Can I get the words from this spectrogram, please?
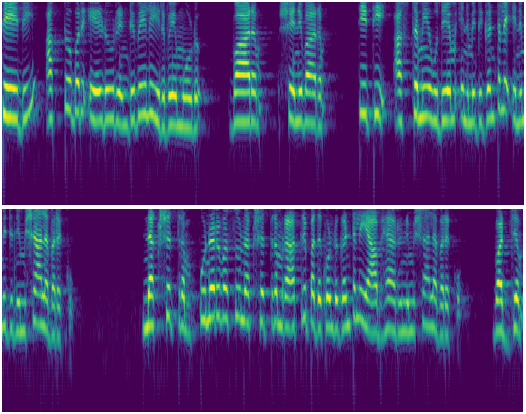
తేదీ అక్టోబర్ ఏడు రెండు వేల ఇరవై మూడు. వారం శనివారం. తిథి అష్టమి ఉదయం ఎనిమిది గంటల ఎనిమిది నిమిషాల వరకు. నక్షత్రం పునర్వసు నక్షత్రం రాత్రి పదకొండు గంటల యాభై ఆరు నిమిషాల వరకు. వర్జం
